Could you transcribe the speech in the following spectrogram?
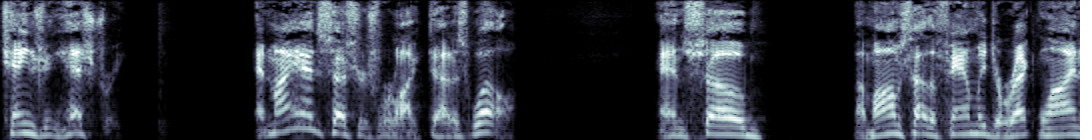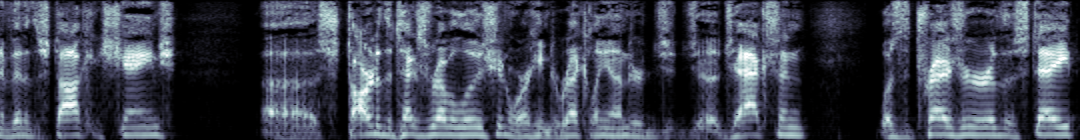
changing history. And my ancestors were like that as well. And so my mom's side of the family, direct line, invented the stock exchange, uh, started the Texas Revolution, working directly under J- J- Jackson, was the treasurer of the state,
